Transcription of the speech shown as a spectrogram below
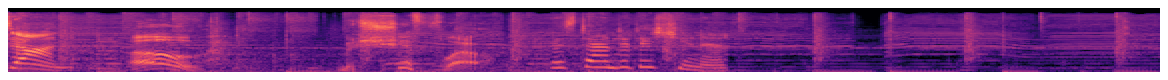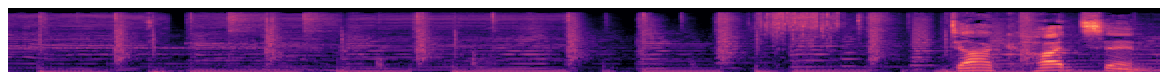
Done. Oh, Miss Shiftwell. The standard issue now. Doc Hudson.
